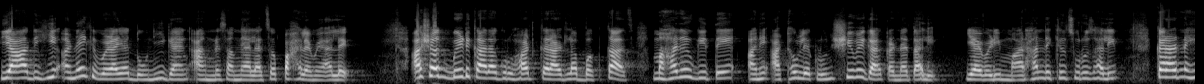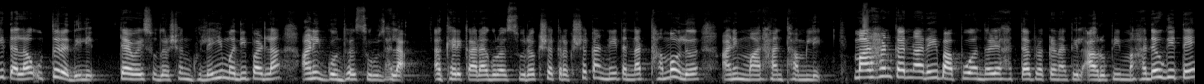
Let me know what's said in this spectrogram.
याआधीही अनेक वेळा या दोन्ही गँग आमने सामने आल्याचं पाहायला मिळालंय. अशात बीड कारागृहात कराडला बघताच महादेव गीते आणि आठवलेकडून शिवेगाळ करण्यात आली. यावेळी मारहाण देखील सुरू झाली. कराडनेही त्याला उत्तरं दिली. त्यावेळी सुदर्शन घुलेही मधी पडला आणि गोंधळ सुरू झाला. अखेर कारागृहात सुरक्षक रक्षकांनी त्यांना थांबवलं आणि मारहाण थांबली. मारहाण करणारे बापू आंधळे हत्या प्रकरणातील आरोपी महादेव गीते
